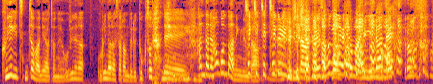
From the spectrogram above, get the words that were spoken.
그 얘기 진짜 많이 하잖아요. 우리나라 우리나라 사람들이 독서량이 네. 한 달에 한 권도 안 읽는다. 책, 책, 책, 책을 네. 읽으시다가 그래서 흥행을 했던 거 아닙니까? 네. 그런 것도 하고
